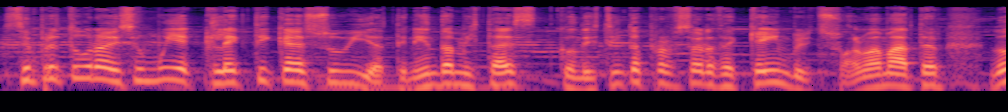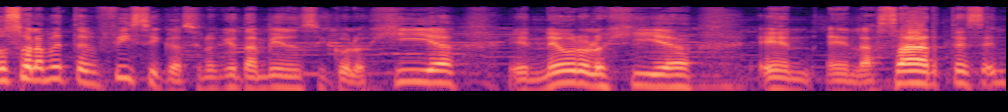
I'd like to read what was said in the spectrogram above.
siempre tuvo una visión muy ecléctica de su vida, teniendo amistades con distintos profesores de Cambridge, su alma mater, no solamente en física, sino que también en psicología, en neurología, en, en las artes, en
